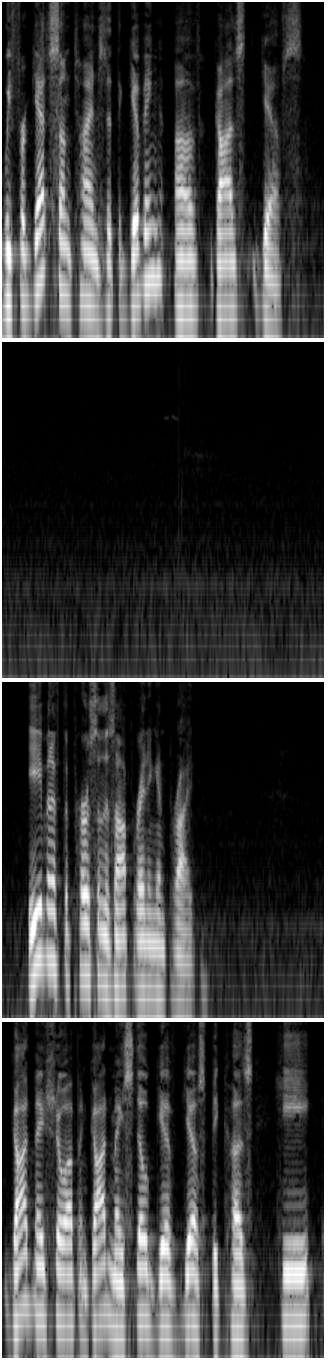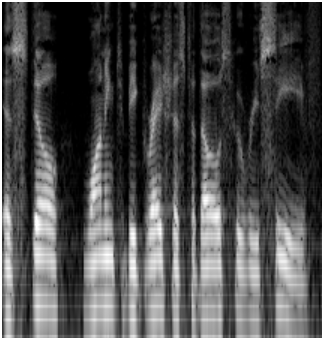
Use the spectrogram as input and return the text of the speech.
We forget sometimes that the giving of God's gifts, even if the person is operating in pride, God may show up and God may still give gifts because he is still wanting to be gracious to those who receive,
